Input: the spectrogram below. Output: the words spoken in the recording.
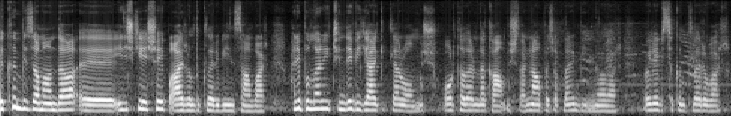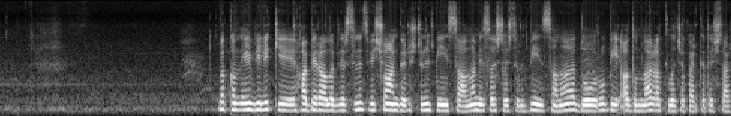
yakın bir zamanda e, ilişki yaşayıp ayrıldıkları bir insan var. Hani bunların içinde bir gelgitler olmuş. Ortalarında kalmışlar. Ne yapacaklarını bilmiyorlar. Öyle bir sıkıntıları var. Bakın evlilik e, haberi alabilirsiniz ve şu an görüştüğünüz bir insanla mesajlaştığınız bir insana doğru bir adımlar atılacak arkadaşlar.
